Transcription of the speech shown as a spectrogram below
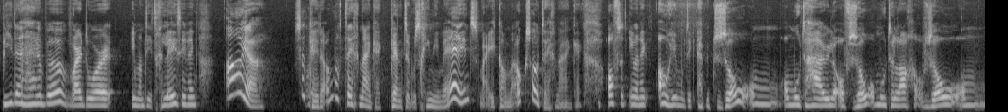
bieden hebben, waardoor iemand die het gelezen heeft denkt, oh ja, zo kun je er ook nog tegenaan kijken. Ik ben het er misschien niet mee eens, maar je kan er ook zo tegenaan kijken. Of dat iemand denkt, oh, hier moet ik, heb ik zo om, om moeten huilen... of zo om moeten lachen, of zo om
